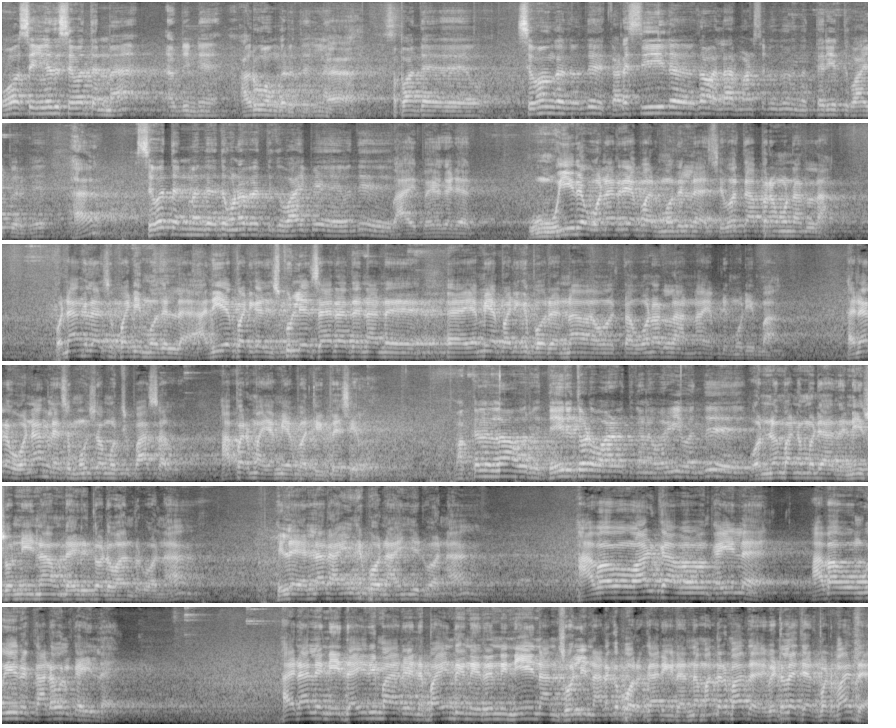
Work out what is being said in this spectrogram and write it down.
ஓசைங்கிறது சிவத்தன்மை அப்படின்னு அருவங்கிறது இல்லை அப்போ அந்த சிவங்கிறது வந்து கடைசியில் தான் எல்லார் மனசுக்கும் தெரியறதுக்கு வாய்ப்பு இருக்குது ஆ? சிவத்தன்மைங்கிறது உணர்றதுக்கு வாய்ப்பே வந்து வாய்ப்பே கிடையாது. உன் உயிரை உணர்றே பாரு முதல்ல. சிவத்தை அப்புறம் உணரலாம். ஒன்றாம் கிளாஸ் படி முதல்ல. அதையே படிக்காது ஸ்கூல்லே சேராத நான் எம்ஏ படிக்க போகிறேன்னா உணரலான்னா எப்படி முடியுமா? அதனால் ஒன்றாம் கிளாஸ் முழுசாக முடிச்சு பாஸ் ஆகும். அப்புறமா எம்ஏ பற்றி பேசிடலாம். மக்கள் எல்லாம் ஒரு தைரியத்தோடு வாழறதுக்கான வழி வந்து ஒன்றும் பண்ண முடியாது. நீ சொன்னீன்னா அவன் தைரியத்தோடு வாழ்ந்துருவானா? இல்லை எல்லாரும் அழிஞ்சு போன அழிஞ்சிடுவானா அவன் வாழ்க்கை அவன் கையில். அவன் உயிர் கடவுள் கையில். அதனால நீ தைரியமாக இரு என்னை பயந்துக்கின்னு இருந்து நீ நான் சொல்லி நடக்க போகிற காரியங்கிட்ட. இந்த மந்திரமா இது? விட்டலாச்சார் படமா இது?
